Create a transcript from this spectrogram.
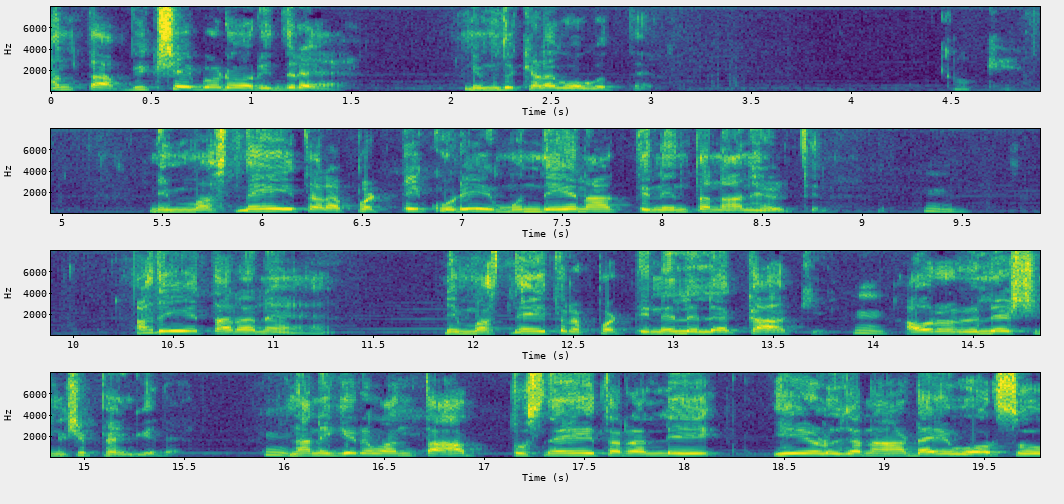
ಅಂತ ಭಿಕ್ಷೆ ಬಿಡೋರಿದ್ರೆ ನಿಮ್ಮದು ಕೆಳಗೆ ಹೋಗುತ್ತೆ. ಓಕೆ. ನಿಮ್ಮ ಸ್ನೇಹಿತರ ಪಟ್ಟಿ ಕೊಡಿ ಮುಂದೆ ಏನಾಗ್ತೀನಿ ಅಂತ ನಾನು ಹೇಳ್ತೀನಿ. ಅದೇ ಥರನೇ ನಿಮ್ಮ ಸ್ನೇಹಿತರ ಪಟ್ಟಿನಲ್ಲಿ ಲೆಕ್ಕ ಹಾಕಿ ಅವರ ರಿಲೇಶನ್ಶಿಪ್ ಹೆಂಗಿದೆ. ನನಗಿರುವಂಥ ಹತ್ತು ಸ್ನೇಹಿತರಲ್ಲಿ ಏಳು ಜನ ಡೈವೋರ್ಸು.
